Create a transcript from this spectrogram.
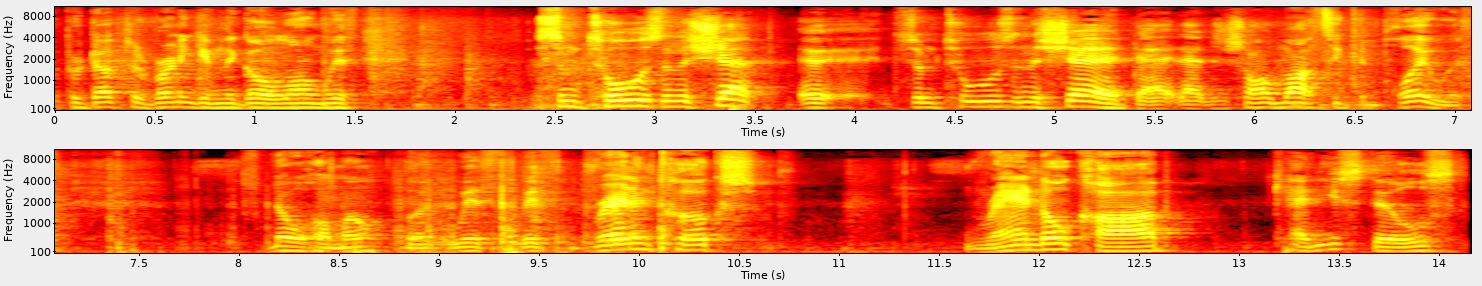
a productive running game to go along with some tools in the shed, uh, some tools in the shed that that Deshaun Watson can play with. No homo, but with with Brandin Cooks, Randall Cobb, Kenny Stills,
